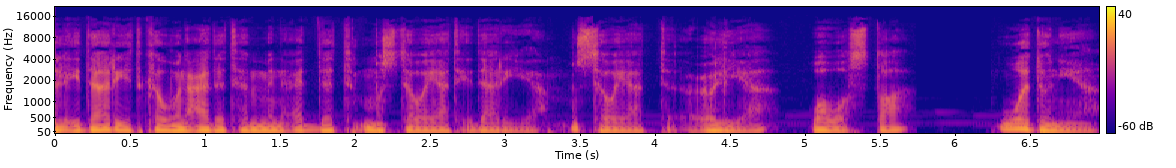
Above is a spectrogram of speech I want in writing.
الإداري يتكون عادة من عدة مستويات إدارية مستويات عليا ووسطى ودنيا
